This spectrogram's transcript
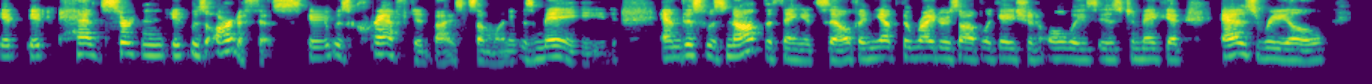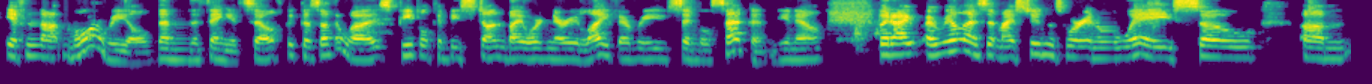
It it had certain. It was artifice. It was crafted by someone. It was made, and this was not the thing itself. And yet, the writer's obligation always is to make it as real, if not more real, than the thing itself, because otherwise, people can be stunned by ordinary life every single second, you know. But I, I realized that my students were in a way so um,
